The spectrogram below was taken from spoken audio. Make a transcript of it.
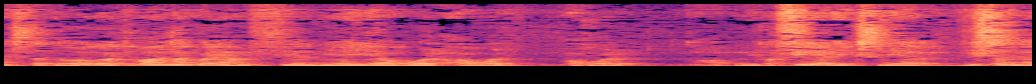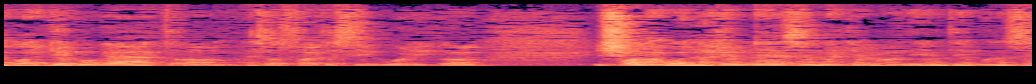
ezt a dolgot. Vannak olyan filmjei, ahol, ahol, ahol mondjuk a Felixnél viszonylag adja magát a, ez a fajta szimbolika, és van, ahol nagyon nehezen, nekem a Neon Demon az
